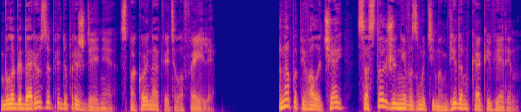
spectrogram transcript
«Благодарю за предупреждение», — спокойно ответила Фейли. Она попивала чай со столь же невозмутимым видом, как и Верин,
